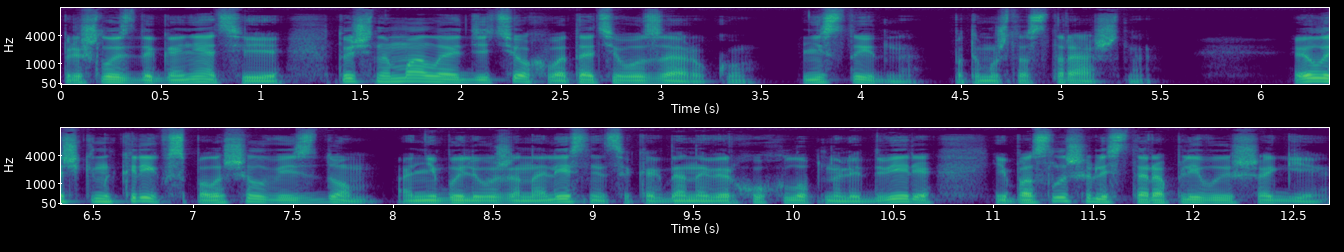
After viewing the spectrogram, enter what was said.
Пришлось догонять и, точно малое дитё, хватать его за руку. Не стыдно, потому что страшно. Элочкин крик всполошил весь дом. Они были уже на лестнице, когда наверху хлопнули двери и послышались торопливые шаги.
